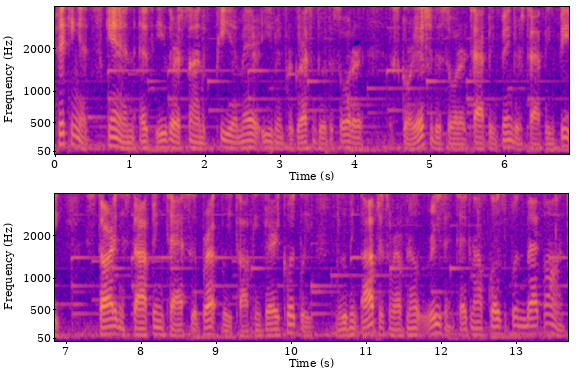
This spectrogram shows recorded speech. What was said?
picking at skin as either a sign of PMA or even progressing to a disorder, excoriation disorder, tapping fingers, tapping feet, starting and stopping tasks abruptly, talking very quickly, moving objects around for no reason, taking off clothes and putting them back on.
